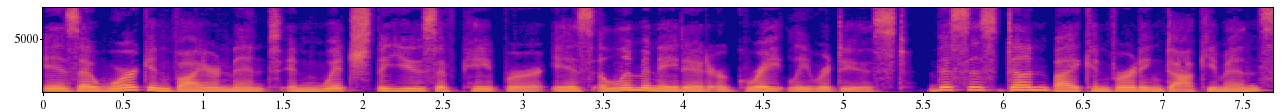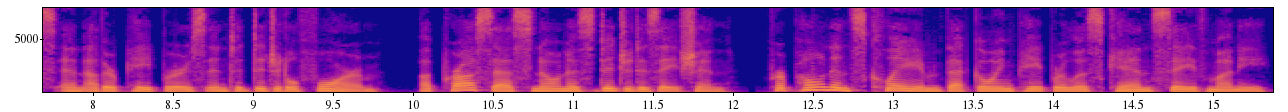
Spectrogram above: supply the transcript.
is a work environment in which the use of paper is eliminated or greatly reduced. This is done by converting documents and other papers into digital form, a process known as digitization. Proponents claim that going paperless can save money,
